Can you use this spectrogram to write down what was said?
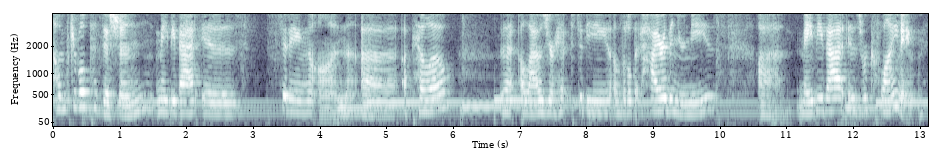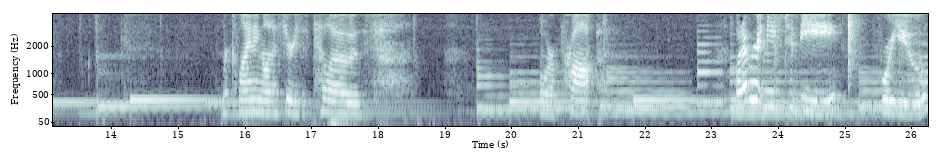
comfortable position. Maybe that is sitting on a, a, pillow that allows your hips to be a little bit higher than your knees. Uh, maybe that is reclining. Reclining on a series of pillows or a prop. Whatever it needs to be for you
